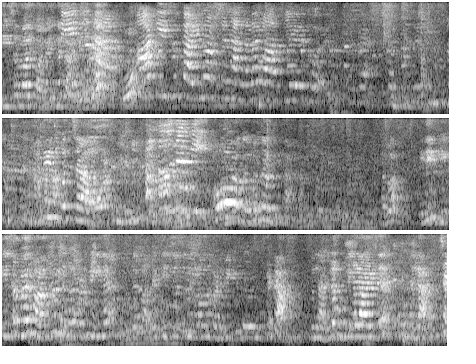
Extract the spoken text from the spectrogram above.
ടീച്ചർമാർ പറയുന്ന കാര്യങ്ങൾ ഓ. ഇനി ഈ ടീച്ചർമാർ മാത്രം ടീച്ചേഴ്സ് പഠിപ്പിക്കും. കേട്ടോ? നല്ല കുട്ടികളായിട്ട് നല്ല അച്ഛൻ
